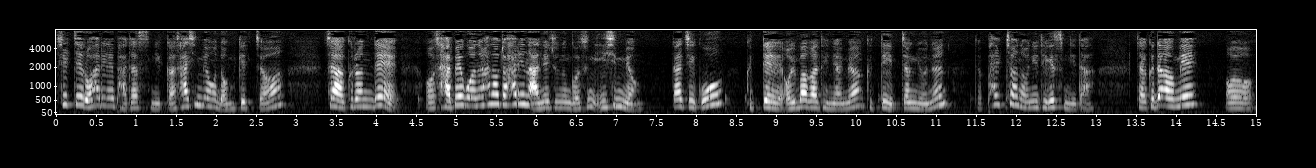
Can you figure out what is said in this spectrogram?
실제로 할인을 받았으니까 40명은 넘겠죠. 자, 그런데 어, 400원을 하나도 할인 안 해주는 것은 20명까지고 그때 얼마가 되냐면 그때 입장료는 8,000원이 되겠습니다. 자, 그 다음에 어,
